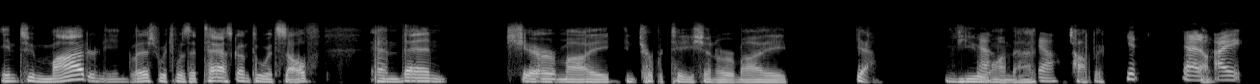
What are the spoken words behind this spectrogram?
into modern English, which was a task unto itself, and then share my interpretation or my, yeah, view Yeah. on that Yeah. topic. Yeah, Yeah. I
